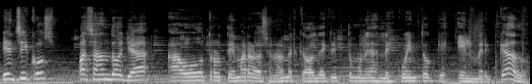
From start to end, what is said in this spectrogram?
Bien chicos, pasando ya a otro tema relacionado al mercado de criptomonedas, les cuento que el mercado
